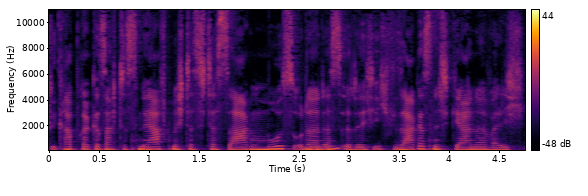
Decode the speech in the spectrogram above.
ich habe gerade gesagt, es nervt mich, dass ich das sagen muss oder mhm. dass ich, ich sage es nicht gerne, weil ich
